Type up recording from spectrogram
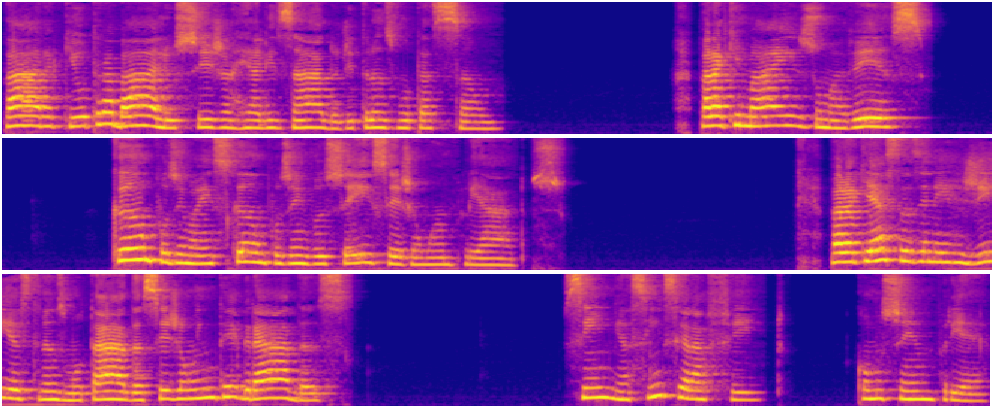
para que o trabalho seja realizado de transmutação, para que mais uma vez campos e mais campos em vocês sejam ampliados, para que estas energias transmutadas sejam integradas. Sim, assim será feito, como sempre é.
